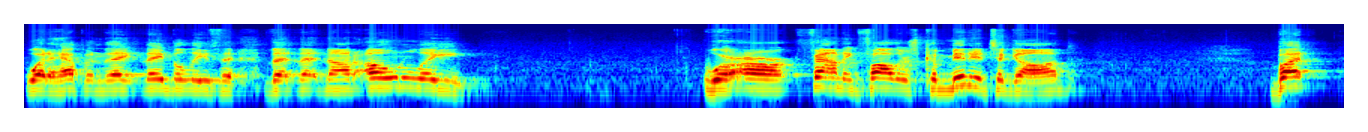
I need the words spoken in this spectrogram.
what happened. They, they believe that, that, that not only were our founding fathers committed to God, but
